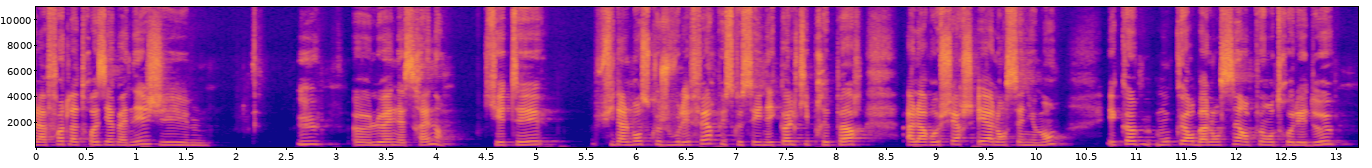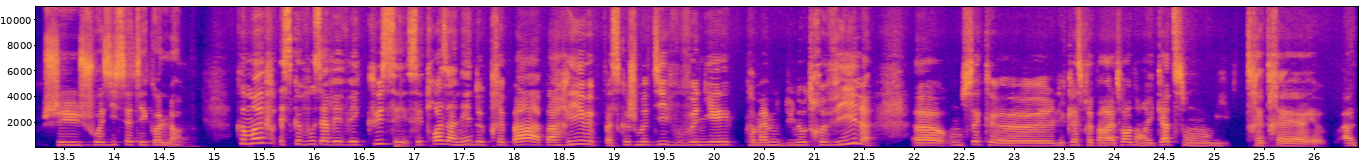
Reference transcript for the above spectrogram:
à la fin de la troisième année, j'ai eu euh, le NSREN, qui était finalement ce que je voulais faire, puisque c'est une école qui prépare à la recherche et à l'enseignement. Et comme mon cœur balançait un peu entre les deux, j'ai choisi cette école-là. Comment est-ce que vous avez vécu ces, trois années de prépa à Paris? Parce que je me dis, vous veniez quand même d'une autre ville. Euh, on sait que les classes préparatoires d'Henri IV sont oui, très, très. Euh,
